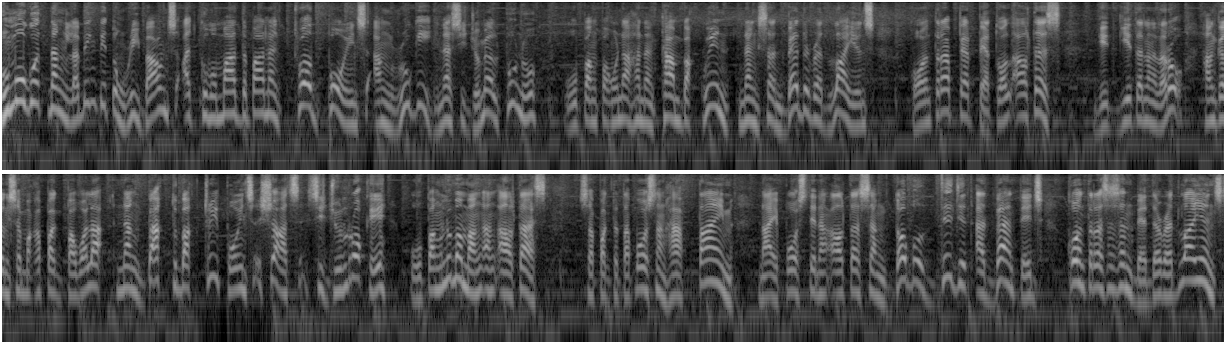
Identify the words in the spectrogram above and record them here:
Humugot ng 17 rebounds at kumamada pa ng 12 points ang rookie na si Jomel Puno upang pangunahan ng comeback win ng San Beda Red Lions kontra Perpetual Altas. Git-gita ng laro hanggang sa makapagpawala ng back-to-back 3 points shots si Jun Roque upang lumamang ang Altas. Sa pagtatapos ng halftime, naiposte ng Altas ang double-digit advantage kontra sa San Beda Red Lions.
